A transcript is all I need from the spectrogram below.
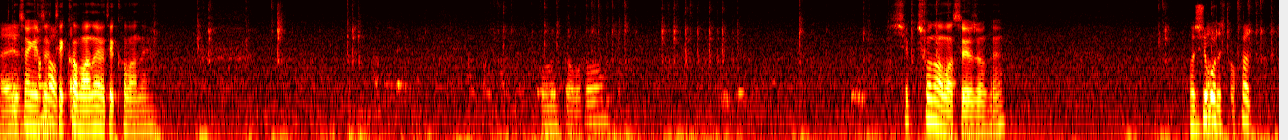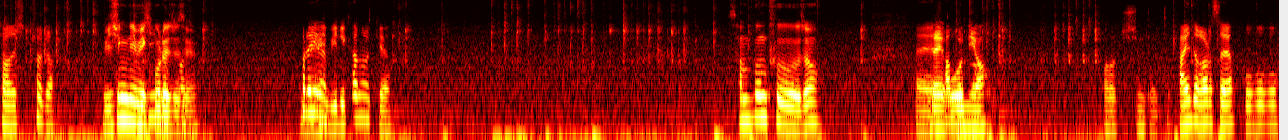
에이, 괜찮아 괜찮아. 상관없다. 데카 많아요. 데카 많아요. 오른쪽으로 10초 남았어요 저는. 저 저도 15초. 10초, 저는 10초죠 위식님이 위식님 콜 해주세요. 프레임은 네. 미리 켜놓을게요 3분프죠? 네, 네, 3분 온이요. 걸어주시면 될 듯. 바인더 걸었어요. 고고고.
